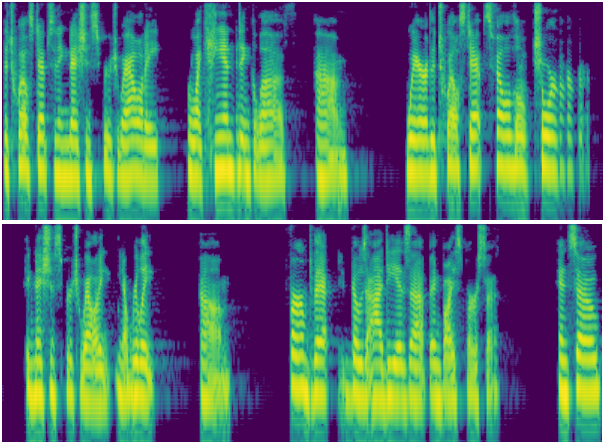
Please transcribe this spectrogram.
the 12 steps in Ignatian spirituality were like hand in glove. Um, where the 12 steps fell a little short. Ignatian spirituality, you know, really um, firmed that those ideas up and vice versa. And so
